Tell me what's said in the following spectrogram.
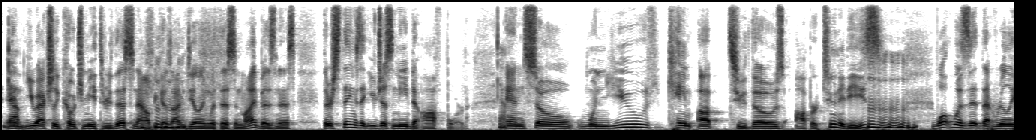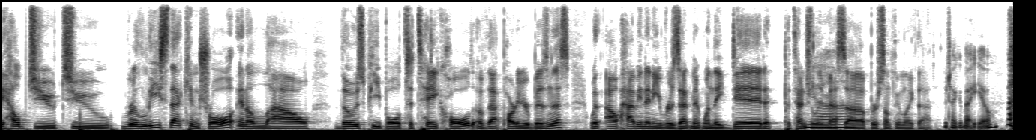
And Yep. you actually coach me through this now because I'm dealing with this in my business. There's things that you just need to offboard. Yeah. And so when you came up to those opportunities, what was it that really helped you to release that control and allow those people to take hold of that part of your business without having any resentment when they did potentially Yeah. mess up or something like that? We're talking about you.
